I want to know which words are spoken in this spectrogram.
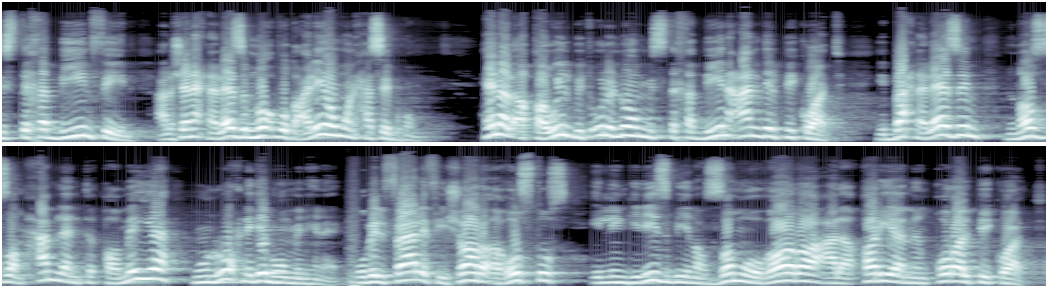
مستخبيين فين؟ علشان إحنا لازم نقبض عليهم ونحاسبهم. هنا الأقاويل بتقول إنهم مستخبيين عند البيكوات. يبقى إحنا لازم ننظم حملة انتقامية ونروح نجيبهم من هناك. وبالفعل في شهر أغسطس الإنجليز بينظموا غارة على قرية من قرى البيكوات.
